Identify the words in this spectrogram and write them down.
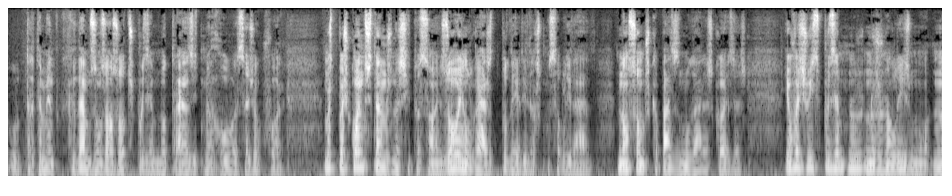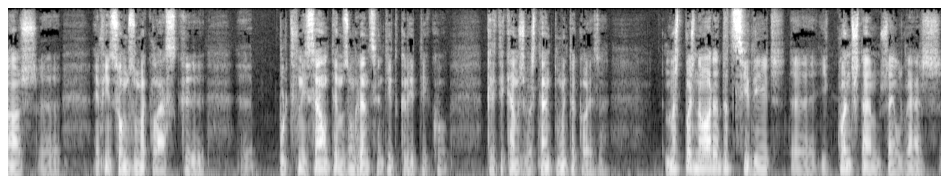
o tratamento que damos uns aos outros, por exemplo, no trânsito, na rua, seja o que for. Mas depois, quando estamos nas situações ou em lugares de poder e de responsabilidade, não somos capazes de mudar as coisas. Eu vejo isso, por exemplo, no, no jornalismo. Nós, eh, enfim, somos uma classe que, eh, por definição, temos um grande sentido crítico, criticamos bastante muita coisa. Mas depois, na hora de decidir, eh, e quando estamos em lugares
